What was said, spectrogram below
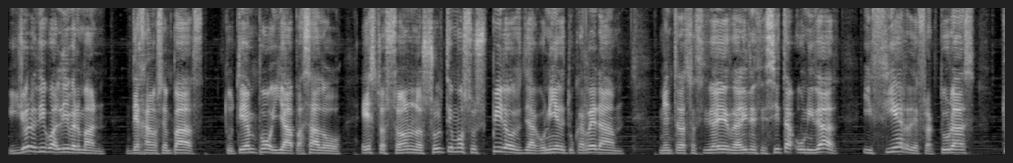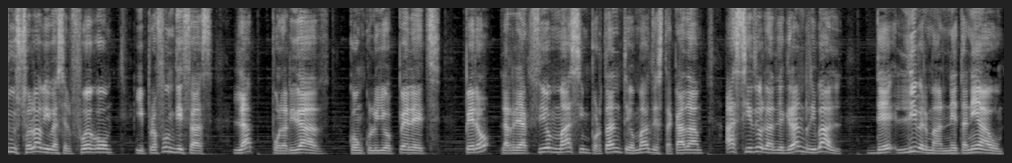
Y yo le digo a Lieberman, déjanos en paz, tu tiempo ya ha pasado, estos son los últimos suspiros de agonía de tu carrera. Mientras la sociedad israelí necesita unidad y cierre de fracturas, tú solo avivas el fuego y profundizas la polaridad, concluyó Pérez. Pero la reacción más importante o más destacada ha sido la del gran rival de Lieberman, Netanyahu,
